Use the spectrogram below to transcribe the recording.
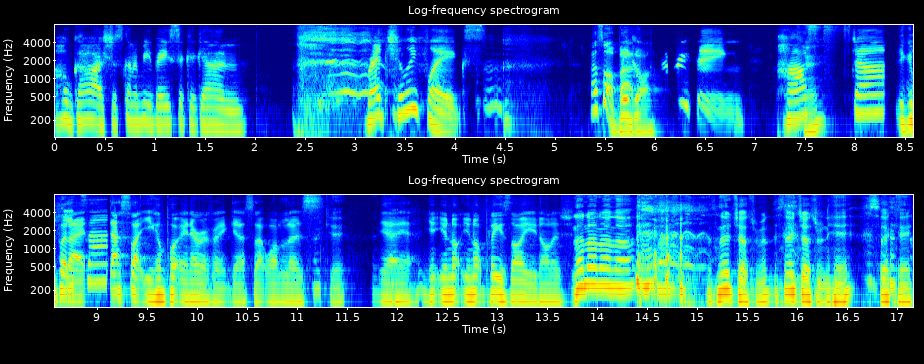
Oh gosh it's going to be basic again. Red chili flakes. That's not a They bad everything pasta You can put that. pizza. That's like you can put in everything. Yes, that one of those. Okay. Yeah, yeah. You- You're not. You're not pleased, are you? Knowledge. No, no, no, no. no, no. There's no judgment. There's no judgment here. It's okay.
